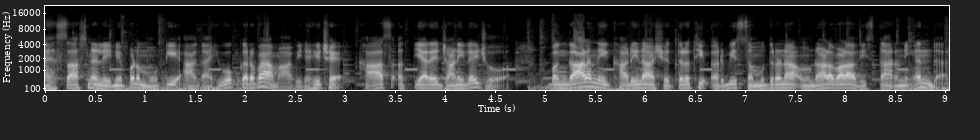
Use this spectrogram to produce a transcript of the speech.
અહેસાસને લઈને પણ મોટી આગાહીઓ કરવામાં આવી રહી છે. ખાસ અત્યારે જાણી લેજો, બંગાળની ખાડીના ક્ષેત્રથી અરબી સમુદ્રના ઊંડાણવાળા વિસ્તારની અંદર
